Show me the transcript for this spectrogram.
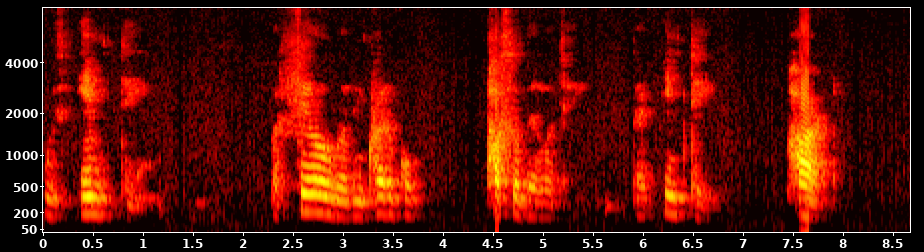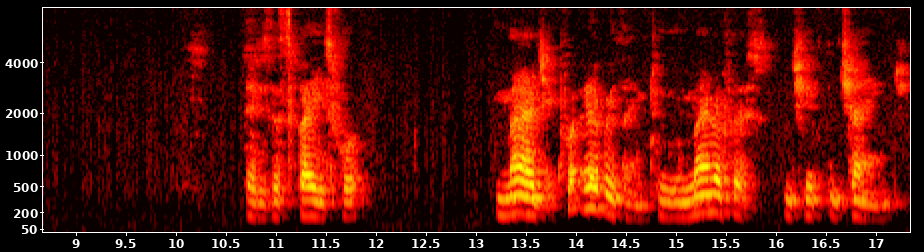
Was empty, but filled with incredible possibility. That empty heart. That is a space for magic for everything to manifest and shift and change.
